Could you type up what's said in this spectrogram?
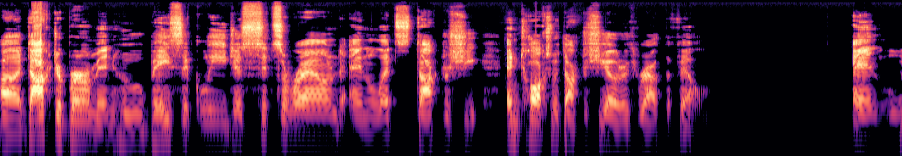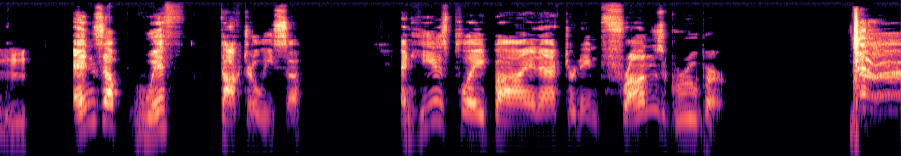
Uh, Dr. Berman, who basically just sits around and lets Dr. Shi and talks with Dr. Shioda throughout the film. And Mhm. ends up with Dr. Lisa. And he is played by an actor named Franz Gruber.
